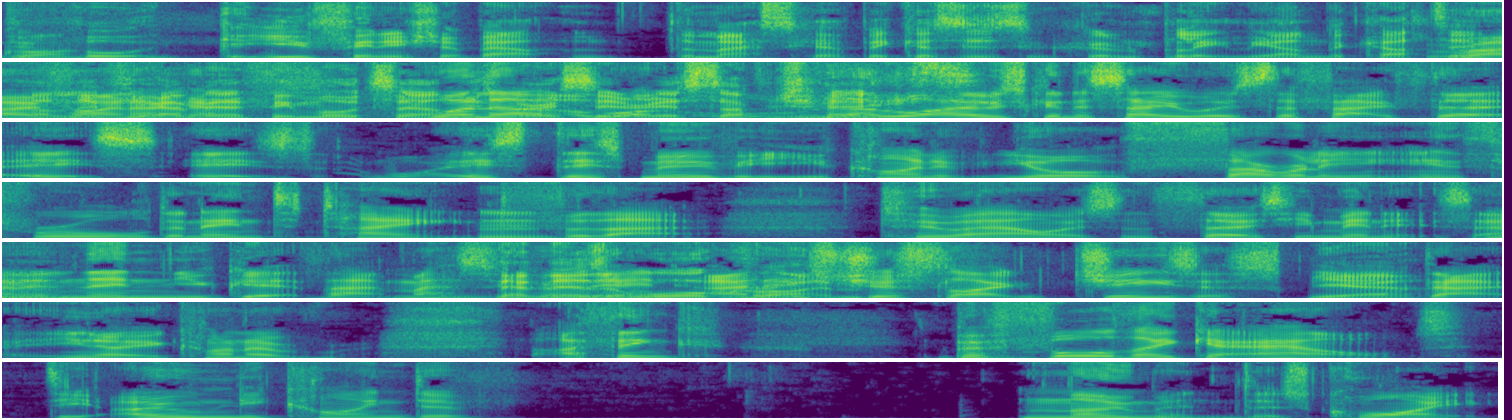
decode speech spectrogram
go on. Before you finish about the massacre because it's completely undercut it. Right, Unless fine, you have okay. anything more to say on this very serious what, subject. No, what I was going to say was the fact that it's it's it's this movie. You kind of you're thoroughly enthralled and entertained Mm. for that two hours and thirty minutes, and, Mm. and then you get that massacre. Then there's a the end, war and It's just like Jesus. yeah. That you know, it kind of. I think before they get out, the only kind of moment that's quite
